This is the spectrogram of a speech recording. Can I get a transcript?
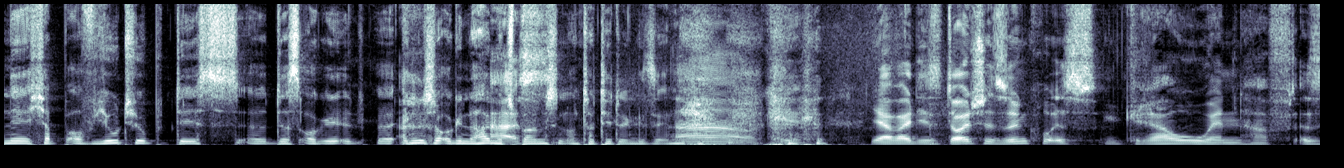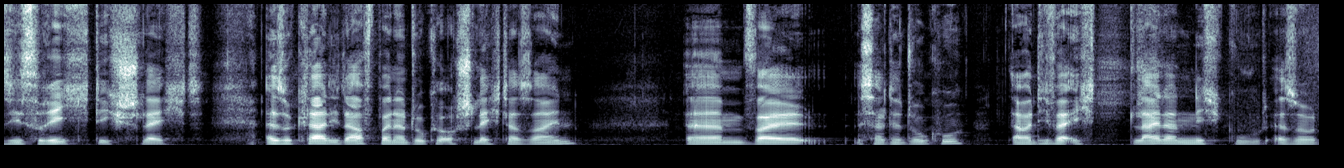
Nee, ich habe auf YouTube des, äh, das Orgi äh, englische Original ah, mit spanischen Untertiteln gesehen. Ah, okay. ja, weil dieses deutsche Synchro ist grauenhaft. Also sie ist richtig schlecht. Also klar, die darf bei einer Doku auch schlechter sein, ähm, weil ist halt eine Doku. Aber die war echt leider nicht gut. Also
